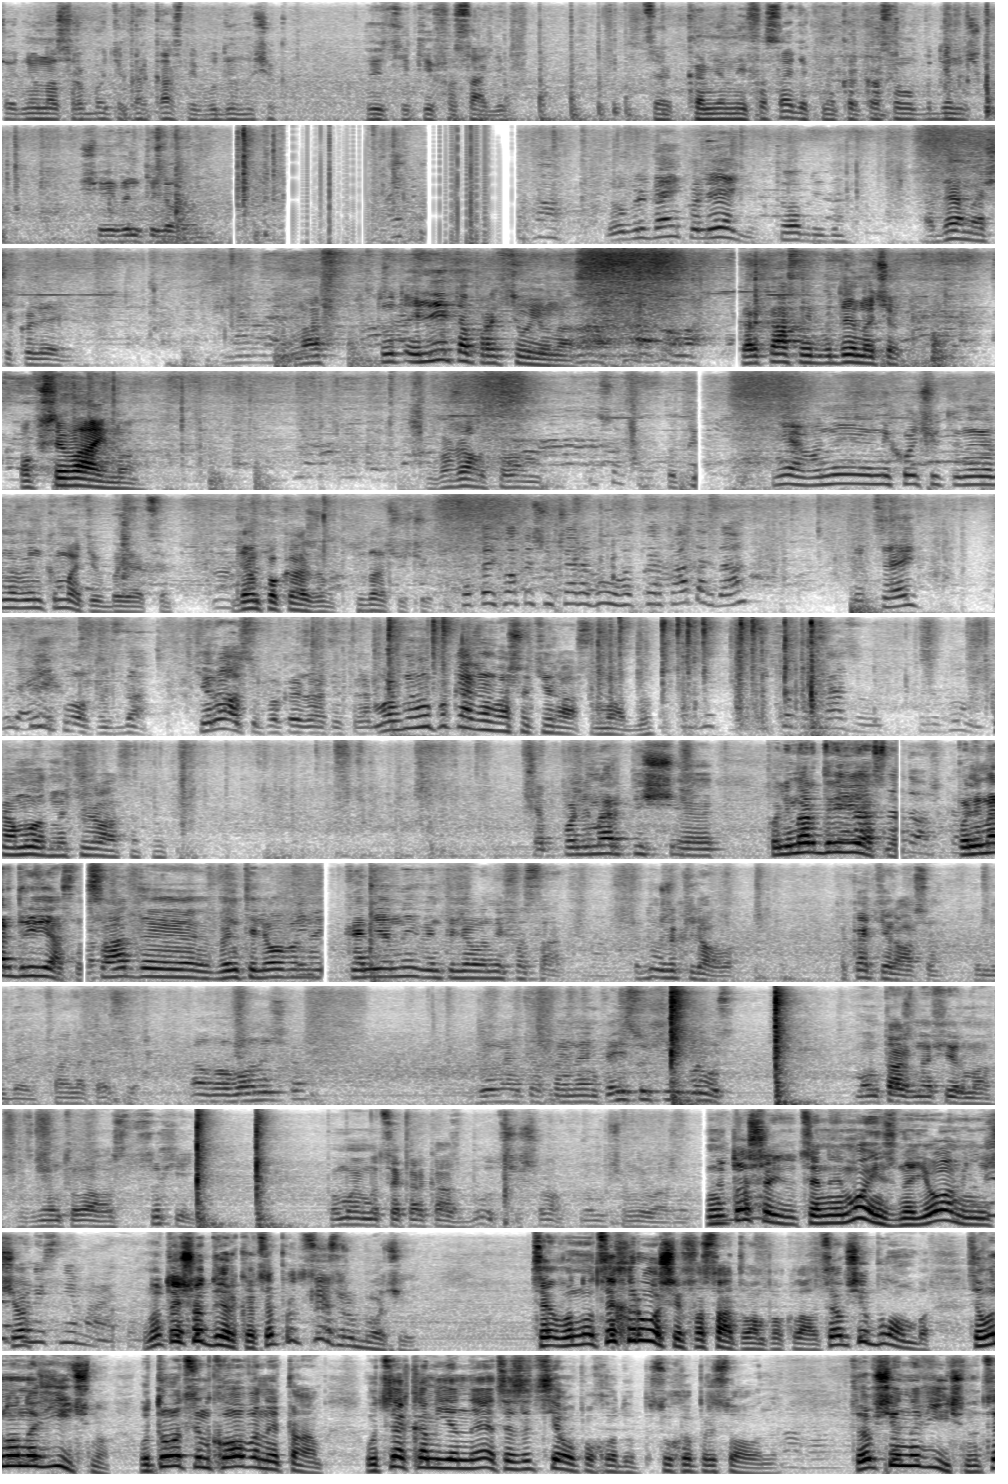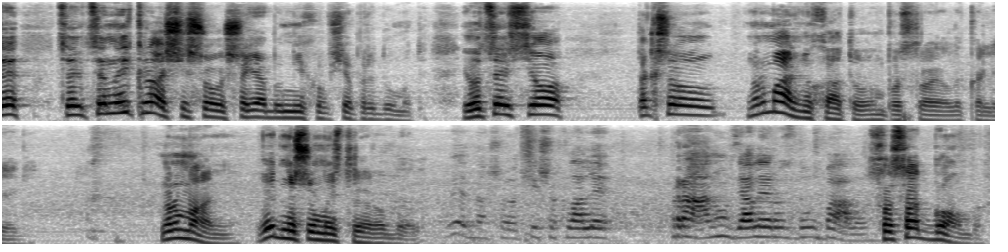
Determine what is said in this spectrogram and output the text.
Сьогодні у нас в роботі каркасний будиночок. Дивіться, який фасадик. Це кам'яний фасадик на каркасному будиночку. Ще й вентильований. Добрий день, колеги. Добрий день. А де наші колеги? У нас тут еліта працює у нас. Каркасний будиночок. Обшиваємо. Пожалуйста, вам. Ні, вони не хочуть, мабуть, воєнкоматів бояться. Йдемо покажемо. Туди чуть-чуть. Це той хлопець, що вчора був в Карпатах, да? Це цей? Це цей хлопець, так. Терасу показати треба. Можна ми покажемо вашу терасу модну? Що показують по-любому. Модна тераса тут. Це полімер піщ... е, полімер. Терасна дошка. Полімер древесний. Фасад е, вентильований, кам'яний вентильований фасад. Це дуже кльово. Така тераса у людей. Файна красива. А вагоночка. Біленька, файненька. І сухий брус. Монтажна фірма змонтувала сухий. По-моєму, це каркас буд чи що. Ну, в общем, не важливо. Ну то, що це не мої знайомі, Дирку нічого. не знімайте. Ну ти що дирка, це процес робочий. Це воно це хороший фасад вам поклав. Це взагалі бомба. Це воно навічно. Ото оцинковане там. Оце кам'яне, це зацєв, походу, сухопресоване. Це взагалі навічно. Це, це, це найкраще, що, що я би міг взагалі придумати. І оце все. Так що нормальну хату вам построїли, колеги. Нормально. Видно, що майстри робили. Видно, що ті, що клали прану, взяли і роздовбали. Фасад бомба.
